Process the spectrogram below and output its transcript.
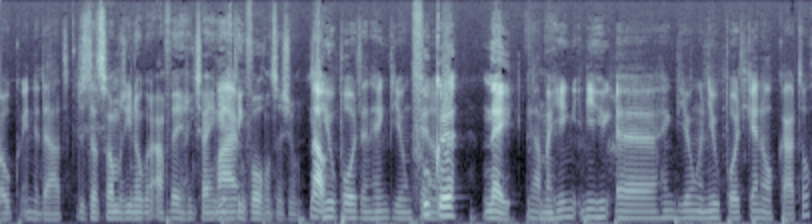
ook inderdaad. Dus dat zal misschien ook een afweging zijn Maar- richting volgend seizoen. nou, Nieuwpoort en Henk de Jong Voeken, nee. Ja, maar Henk, eh, Henk de Jong en Nieuwpoort kennen elkaar toch?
